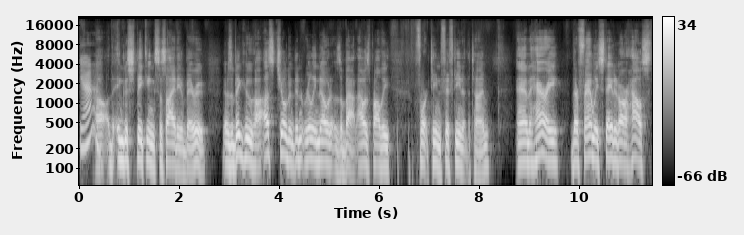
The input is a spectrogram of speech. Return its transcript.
Yeah. Uh, the English-speaking society of Beirut. There was a big hoo ha. Us children didn't really know what it was about. I was probably 14, 15 at the time, and Harry, their family stayed at our house.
